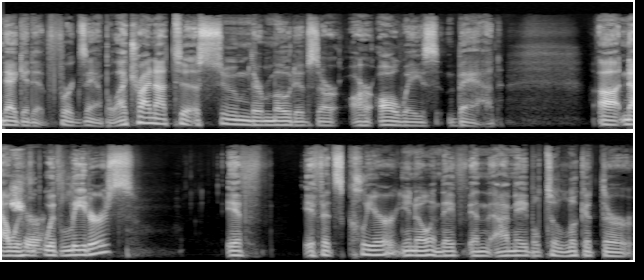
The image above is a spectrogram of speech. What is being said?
negative, for example. I try not to assume their motives are are always bad. Uh, now with sure. with leaders, if if it's clear, you know, and they've and I'm able to look at their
